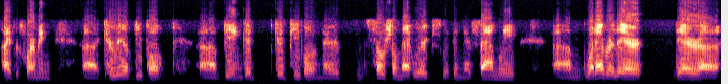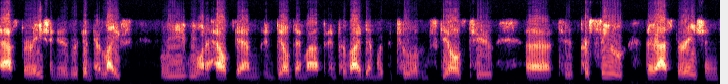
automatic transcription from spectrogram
high performing uh, career people, uh, being good good people in their social networks, within their family, um, whatever their their uh, aspiration is within their life. We, we want to help them and build them up and provide them with the tools and skills to uh, to pursue their aspirations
